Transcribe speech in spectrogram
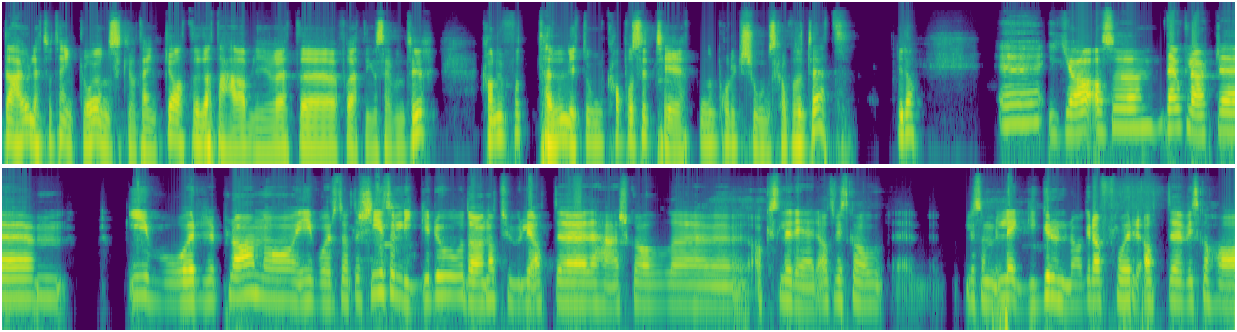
Det er jo lett å tenke og ønske å tenke at dette her blir et forretningseventyr. Kan du fortelle litt om kapasiteten og produksjonskapasitet i dag? Uh, ja, altså Det er jo klart uh, I vår plan og i vår strategi så ligger det jo da naturlig at uh, det her skal akselerere. At vi skal liksom legge grunnlaget for at vi skal ha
